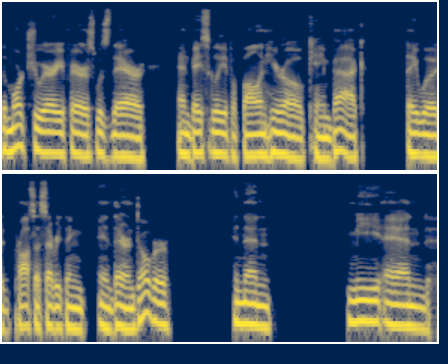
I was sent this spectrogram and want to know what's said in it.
the mortuary affairs was there and basically if a fallen hero came back, they would process everything in there in Dover and then me and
